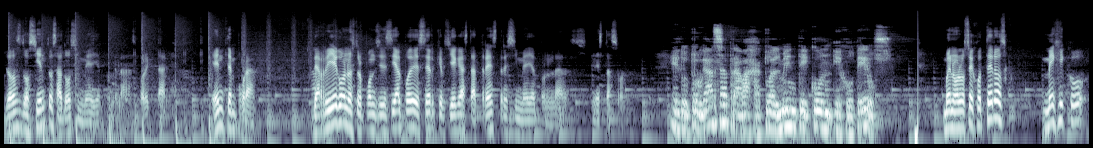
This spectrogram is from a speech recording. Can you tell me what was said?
200 a 2,5 toneladas por hectárea en temporada. De riego, nuestro potencial puede ser que llegue hasta 3, 3,5 toneladas en esta zona. El doctor Garza trabaja actualmente con ejoteros. Bueno, los ejoteros, México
